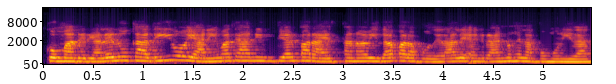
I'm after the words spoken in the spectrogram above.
con material educativo y anímate a limpiar para esta Navidad para poder alegrarnos en la comunidad.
